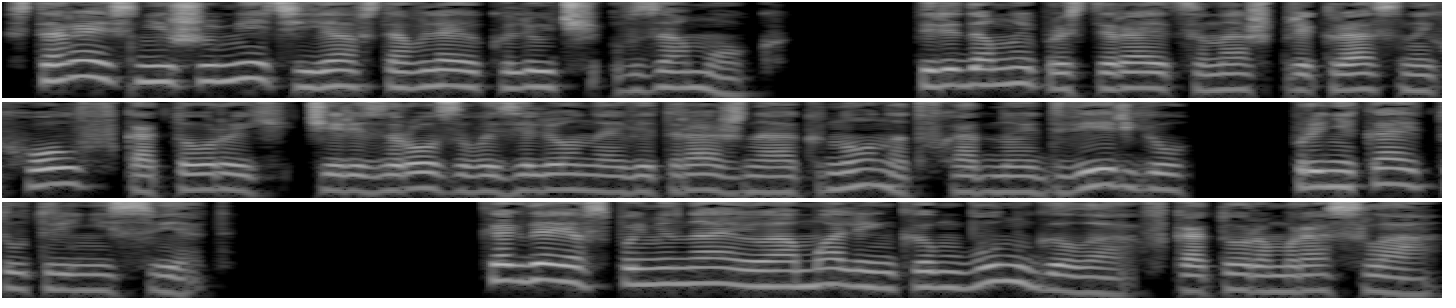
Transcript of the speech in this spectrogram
Стараясь не шуметь, я вставляю ключ в замок. Передо мной простирается наш прекрасный холл, в который через розово-зеленое витражное окно над входной дверью проникает утренний свет. Когда я вспоминаю о маленьком бунгало, в котором росла,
